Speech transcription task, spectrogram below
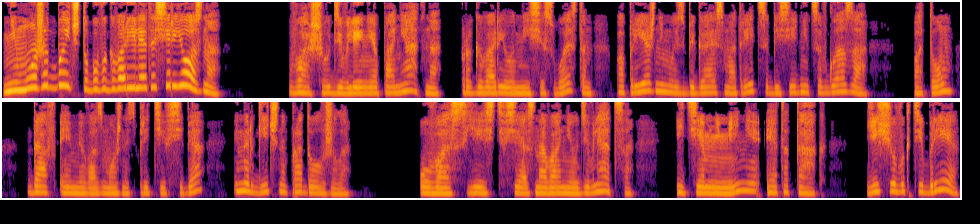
Не может быть, чтобы вы говорили это серьезно!» «Ваше удивление понятно», — проговорила миссис Уэстон, по-прежнему избегая смотреть собеседнице в глаза. Потом, дав Эмме возможность прийти в себя, энергично продолжила. У вас есть все основания удивляться, и тем не менее это так. Еще в октябре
